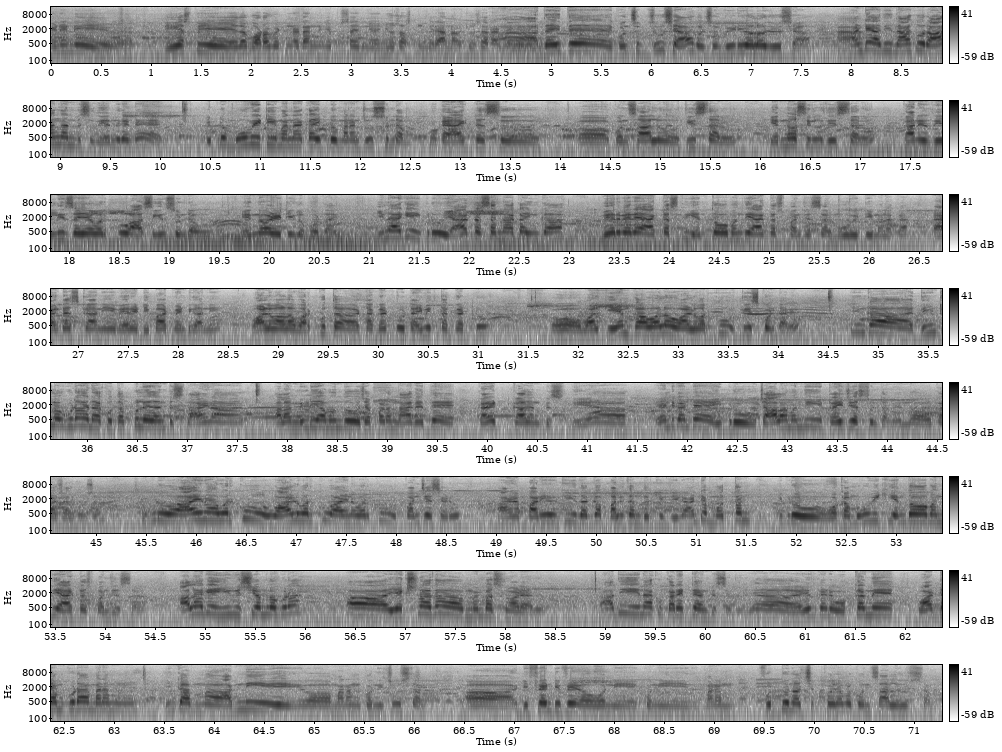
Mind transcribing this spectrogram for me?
ఏంటండి డిఎస్పీ ఏదో గొడవ పెట్టినాడని చెప్పేసి న్యూస్ వస్తుంది మీరు ఏమన్నా చూసారంటే అదైతే కొంచెం చూసా కొంచెం వీడియోలో చూసా అంటే అది నాకు రాంగ్ అనిపిస్తుంది. ఎందుకంటే ఇప్పుడు మూవీ టీం అన్నాక ఇప్పుడు మనం చూస్తుంటాం ఒక యాక్టర్స్ కొన్నిసార్లు తీస్తారు ఎన్నో సీన్లు తీస్తారు కానీ రిలీజ్ అయ్యే వరకు ఆ సీన్స్ ఉండవు ఎన్నో ఎడిటింగ్లు పోతాయి. ఇలాగే ఇప్పుడు యాక్టర్స్ అన్నాక ఇంకా వేరే వేరే యాక్టర్స్ని ఎంతో మంది యాక్టర్స్ పనిచేస్తారు మూవీ టీం అన్నాక. యాక్టర్స్ కానీ వేరే డిపార్ట్మెంట్ కానీ వాళ్ళ వాళ్ళ వర్క్ తగ్గట్టు టైంకి తగ్గట్టు ఓ, వాళ్ళకి ఏం కావాలో వాళ్ళ వర్క్ తీసుకుంటారు. ఇంకా దీంట్లో కూడా నాకు తప్పు లేదనిపిస్తుంది. ఆయన అలా మీడియా ముందు చెప్పడం నాకైతే కరెక్ట్ కాదనిపిస్తుంది. ఎందుకంటే ఇప్పుడు చాలామంది ట్రై చేస్తుంటారు ఎన్నో అవకాశాల కోసం. ఇప్పుడు ఆయన వరకు వాళ్ళ వరకు ఆయన వరకు పనిచేశాడు. ఆయన పనికి తగ్గ ఫలితం దొరికింది. అంటే మొత్తం ఇప్పుడు ఒక మూవీకి ఎంతో మంది యాక్టర్స్ పనిచేస్తారు. అలాగే ఈ విషయంలో కూడా ఎక్స్ట్రాగా మెంబర్స్ వాడారు. అది నాకు కరెక్టే అనిపిస్తుంది. ఎందుకంటే ఒక్కరినే వాడడం కూడా మనం ఇంకా అన్నీ మనం కొన్ని చూస్తాం. డిఫరెంట్ డిఫరెంట్ కొన్ని కొన్ని మనం ఫుడ్ నచ్చకపోయినప్పుడు కొన్నిసార్లు చూస్తాం.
